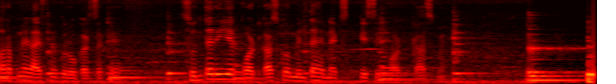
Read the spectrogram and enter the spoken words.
और अपने लाइफ में ग्रो कर सके। सुनते रहिए पॉडकास्ट को, मिलता है नेक्स्ट किसी पॉडकास्ट में।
